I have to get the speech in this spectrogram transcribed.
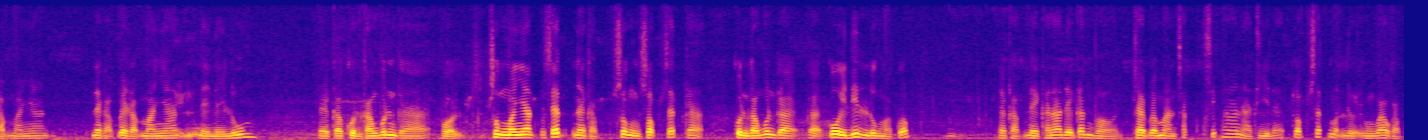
รับมายาตนะครับไปรับมายาตในในหลุ่มแล้วก็คนข้างบนก็พอส่งมายาตเสร็จนะครับส่งศพเสร็จก็คนข้างบนก็ก็โกยดินลงมากลบ นะครับในคณะเดียวกันพอใช้ประมาณสัก 15 นาทีได้กลบเสร็จหมดเลยมึงว่ากับ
